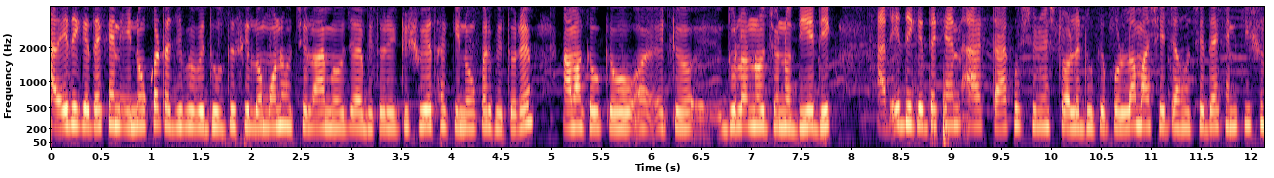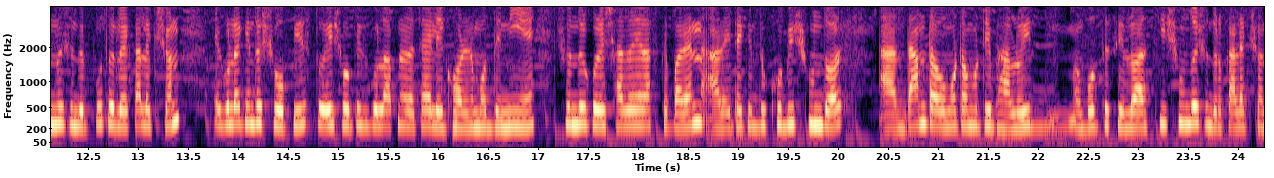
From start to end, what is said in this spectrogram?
আর এদিকে দেখেন এই নৌকাটা যেভাবে ধুলতেছিল মনে হচ্ছিল আমিও যাই ভিতরে একটু শুয়ে থাকি নৌকার ভিতরে, আমাকেও কেউ একটু দুলানোর জন্য দিয়ে দিক। আর এদিকে দেখেন আর একটা আকর্ষণীয় স্টলে ঢুকে পড়লাম, আর সেটা হচ্ছে দেখেন কি সুন্দর সুন্দর পুতুলের কালেকশন। এগুলো কিন্তু শোপিস, তো এই শোপিসগুলো আপনারা চাইলে ঘরের মধ্যে নিয়ে সুন্দর করে সাজিয়ে রাখতে পারেন, আর এটা কিন্তু খুবই সুন্দর। আর দামটাও মোটামুটি ভালোই বলতেছিল। আর কি সুন্দর সুন্দর কালেকশন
